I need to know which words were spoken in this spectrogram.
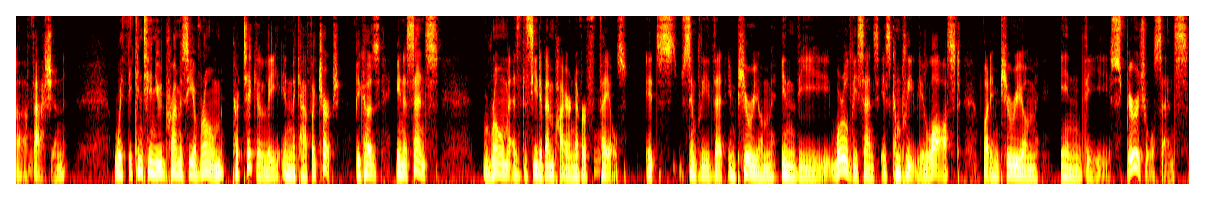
uh, fashion with the continued primacy of Rome, particularly in the Catholic Church. Because, in a sense, Rome as the seat of empire never fails. It's simply that imperium in the worldly sense is completely lost, but imperium in the spiritual sense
